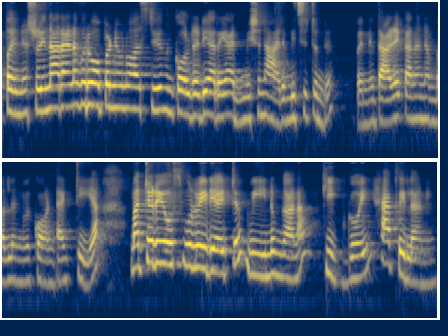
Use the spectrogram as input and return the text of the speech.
അപ്പോൾ ഇനി ശ്രീനാരായണ ഗുരു ഓപ്പൺ യൂണിവേഴ്സിറ്റിയിൽ നിങ്ങൾക്ക് ഓൾറെഡി അറിയാം. അഡ്മിഷൻ ആരംഭിച്ചിട്ടുണ്ട്. പിന്നെ താഴെ കാണാൻ നമ്പറിൽ നിങ്ങൾ കോൺടാക്ട് ചെയ്യുക. മറ്റൊരു യൂസ്ഫുൾ വീഡിയോ ആയിട്ട് വീണ്ടും കാണാം. കീപ് ഗോയിങ് ഹാപ്പി ലേണിംഗ്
